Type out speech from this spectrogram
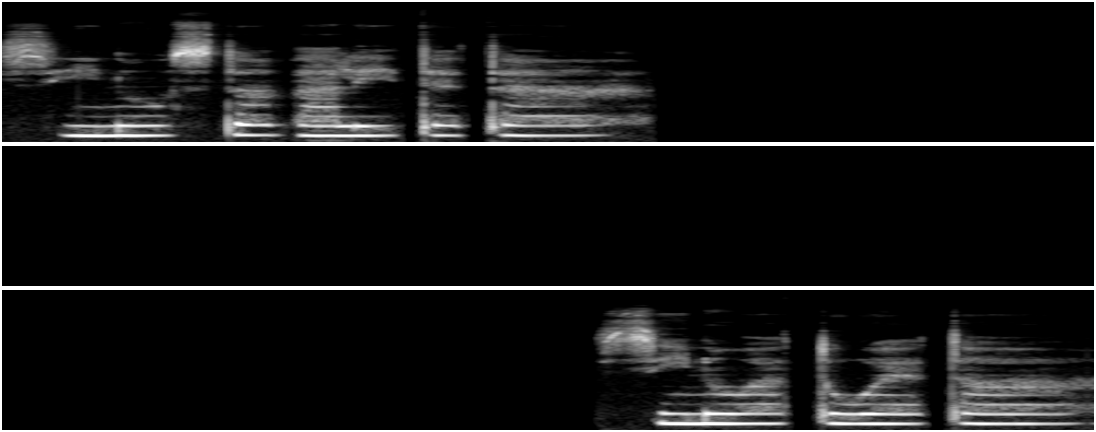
Sinusta välitetään. Sinua tuetaan.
